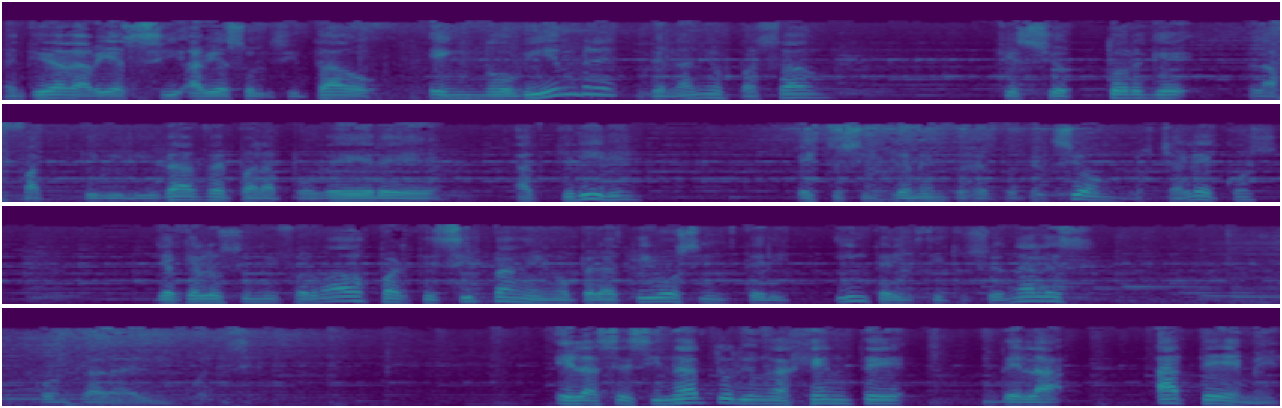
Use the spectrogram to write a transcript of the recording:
La entidad había, había solicitado en noviembre del año pasado que se otorgue la factibilidad para poder eh, adquirir eh, estos implementos de protección, los chalecos, ya que los uniformados participan en operativos interinstitucionales contra la delincuencia. El asesinato de un agente de la ATM,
